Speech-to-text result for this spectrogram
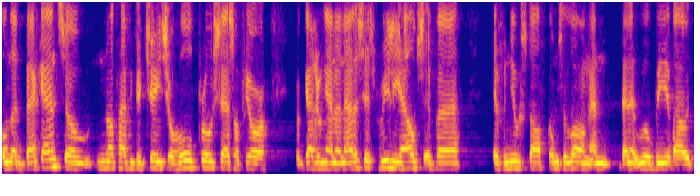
on that back end, so not having to change your whole process of your, your gathering and analysis, really helps if a if a new staff comes along, and then it will be about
